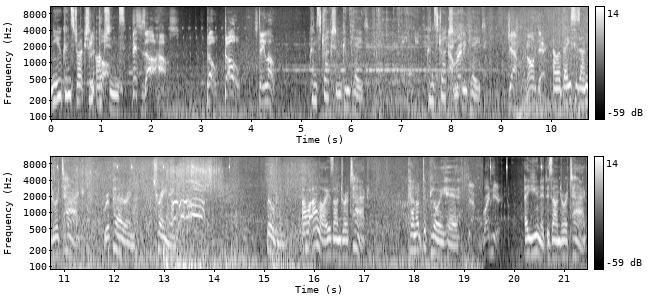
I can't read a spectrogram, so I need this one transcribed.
New construction Good call. options. This is our house. Go, go. Stay low. Construction complete. Construction complete. Dapper, on deck. Our base is under attack. Repairing. Training. Ah! Building. Our ally is under attack. Cannot deploy here. Right here. A unit is under attack.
